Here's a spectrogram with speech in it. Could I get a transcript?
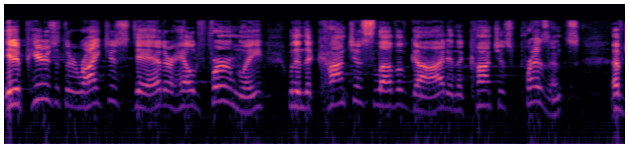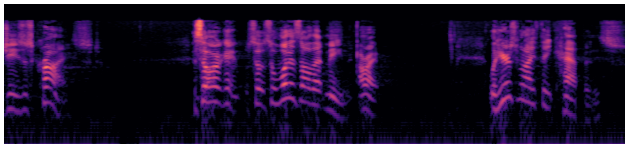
it appears that the righteous dead are held firmly within the conscious love of God and the conscious presence of Jesus Christ. So, okay, so, so what does all that mean? All right, well, here's what I think happens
